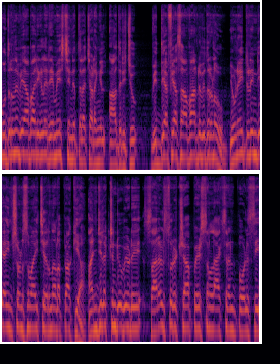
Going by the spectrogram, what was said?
മുതിർന്ന വ്യാപാരികളെ രമേശ് ചെന്നിത്തല ചടങ്ങിൽ ആദരിച്ചു. വിദ്യാഭ്യാസ അവാർഡ് വിതരണവും യുണൈറ്റഡ് ഇന്ത്യ ഇൻഷുറൻസുമായി ചേർന്ന് നടപ്പാക്കിയ അഞ്ച് ലക്ഷം രൂപയുടെ Saral Suraksha personal accident policy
